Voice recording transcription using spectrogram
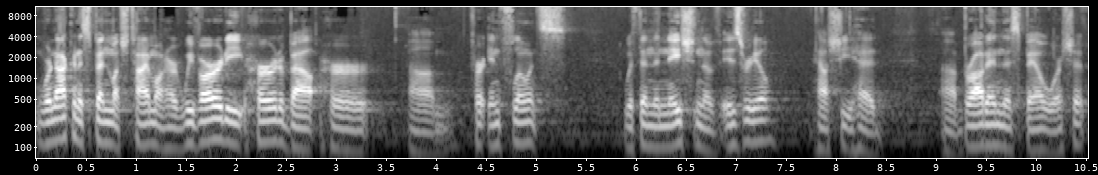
we're not going to spend much time on her. We've already heard about her, um, her influence within the nation of Israel, how she had uh, brought in this Baal worship.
